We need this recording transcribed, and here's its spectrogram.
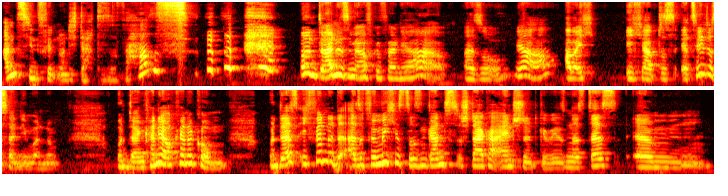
anziehen finden. Und ich dachte so, was? und dann ist mir aufgefallen, ja, also ja, aber ich, ich habe das, erzählt das halt niemandem. Und dann kann ja auch keiner kommen. Und das, ich finde, also für mich ist das ein ganz starker Einschnitt gewesen, dass das ähm,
